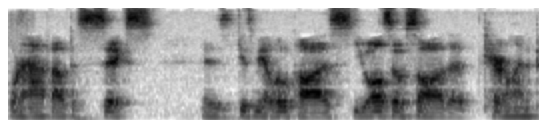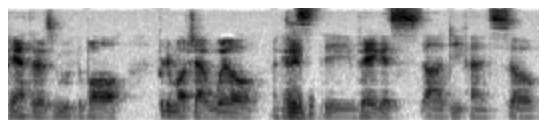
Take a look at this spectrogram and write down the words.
four and a half out to six is gives me a little pause. You also saw that Carolina Panthers moved the ball pretty much at will against the Vegas uh, defense. So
